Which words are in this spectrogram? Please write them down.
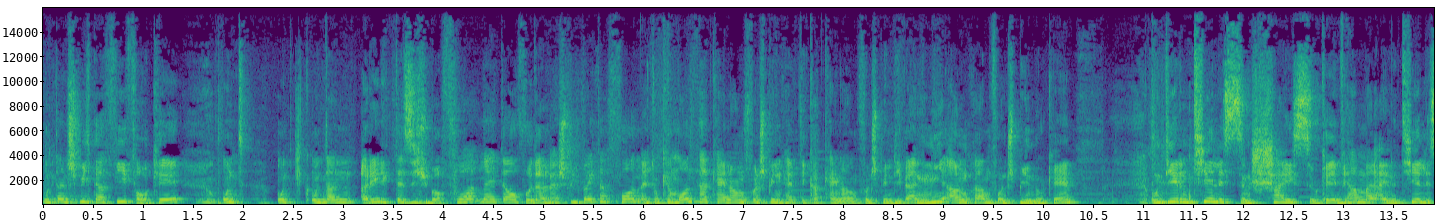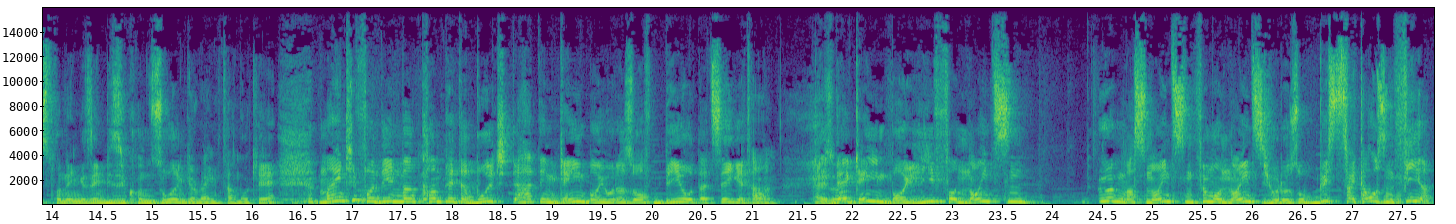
und dann spielt er FIFA, okay? Und, und, und dann regt er sich über Fortnite auf oder er spielt weiter Fortnite. Okay, Monte hat keine Ahnung von Spielen, Haptic hat keine Ahnung von Spielen. Die werden nie Ahnung haben von Spielen, okay? Und deren Tierlist sind scheiße, okay? Wir haben mal eine Tierlist von denen gesehen, wie sie Konsolen gerankt haben, okay? Manche von denen waren kompletter Bullshit, der hat den Gameboy oder so auf B oder C getan. Also- der Gameboy lief von 19 irgendwas 1995 oder so bis 2004.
